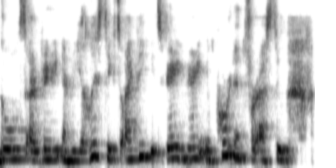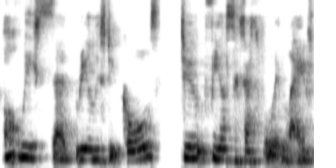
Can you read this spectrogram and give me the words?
goals are very unrealistic. So I think it's very very important for us to always set realistic goals to feel successful in life.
